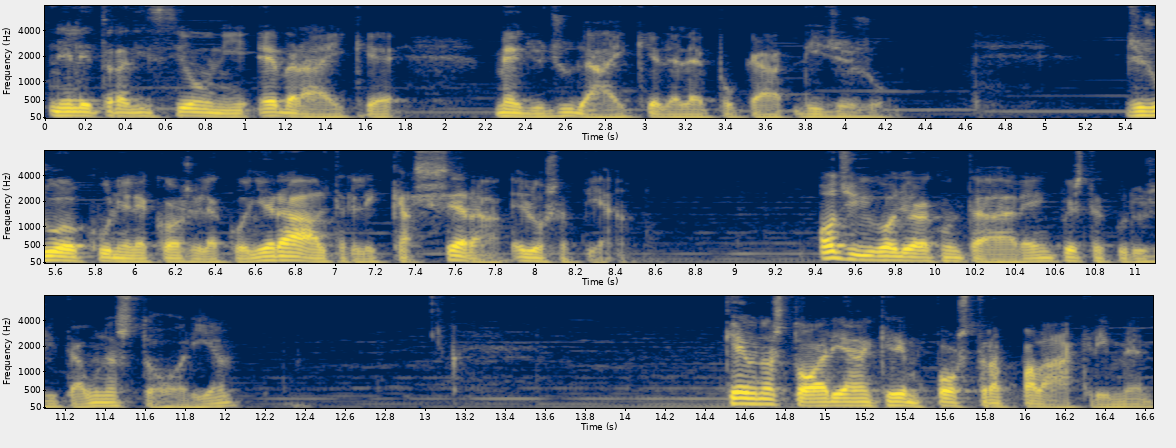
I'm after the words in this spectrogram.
nelle tradizioni ebraiche medio-giudaiche dell'epoca di Gesù. Gesù alcune le cose le accoglierà, altre le casserà e lo sappiamo. Oggi vi voglio raccontare, in questa curiosità, una storia che è una storia anche un po' strappalacrime,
